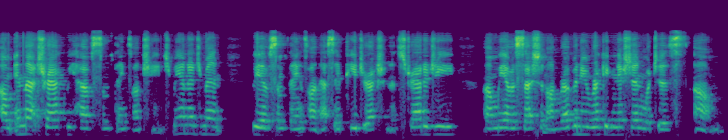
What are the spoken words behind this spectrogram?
um, in that track, we have some things on change management. We have some things on SAP direction and strategy. Um, we have a session on revenue recognition, which is um,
